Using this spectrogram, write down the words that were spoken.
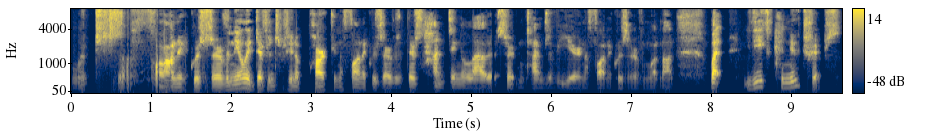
which is a faunic reserve. And the only difference between a park and a faunic reserve is that there's hunting allowed at certain times of the year in a faunic reserve and whatnot. But these canoe trips,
